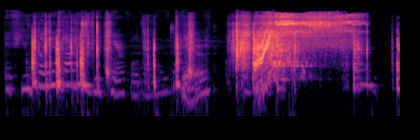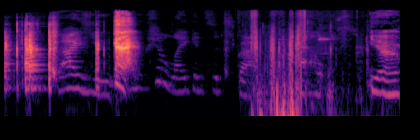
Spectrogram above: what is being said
If you play this obby, be careful, guys. Yeah. Guys, you, you should like and subscribe. That helps. Yeah.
